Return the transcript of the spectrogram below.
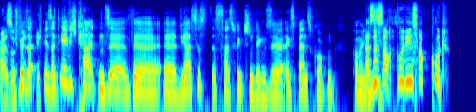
Also ich will ich, ihr seit Ewigkeiten the, the äh, wie heißt es, das Science-Fiction-Ding, The Expense gucken. Komm das ist auch gut, die ist auch gut.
